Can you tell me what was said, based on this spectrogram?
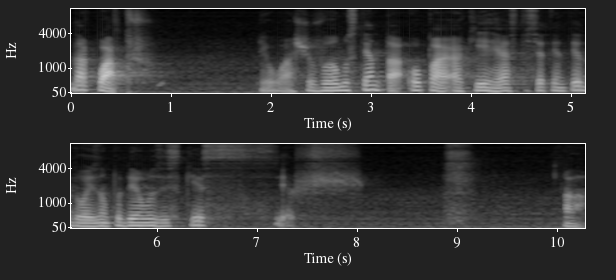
dá 4. Eu acho, vamos tentar. Opa, aqui resta 72, não podemos esquecer. Ah.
